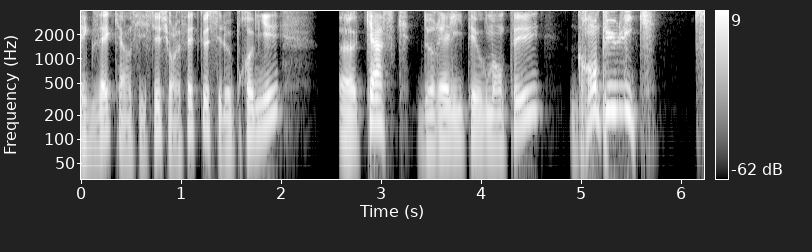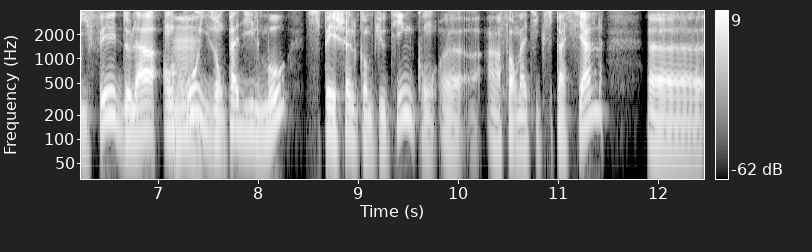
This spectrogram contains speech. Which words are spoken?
execs a insisté sur le fait que c'est le premier euh, casque de réalité augmentée grand public qui fait de la... En Mm. gros, ils n'ont pas dit le mot spatial computing, euh, informatique spatiale, euh,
